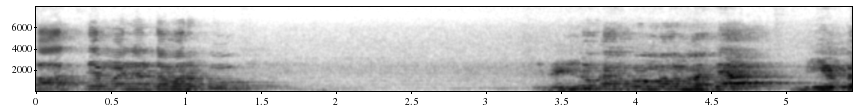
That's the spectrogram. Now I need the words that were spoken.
సాధ్యమైనంత వరకు రెండు కనుబొమ్మల మధ్య మీ యొక్క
